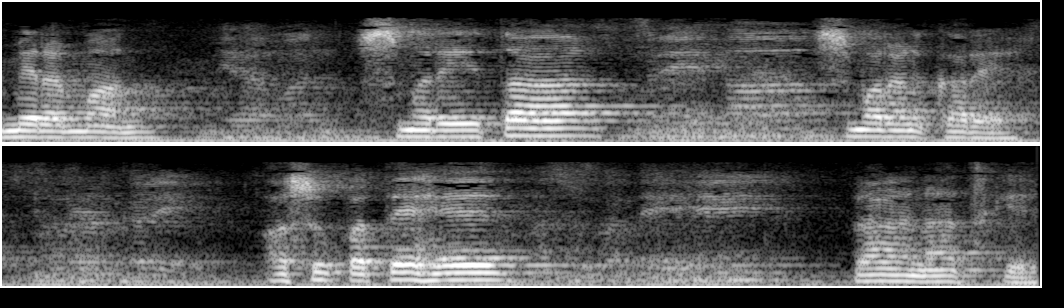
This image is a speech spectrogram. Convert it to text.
मेरा मन स्मरेता। स्मरण करे। अशुपते है। प्राणनाथ के।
